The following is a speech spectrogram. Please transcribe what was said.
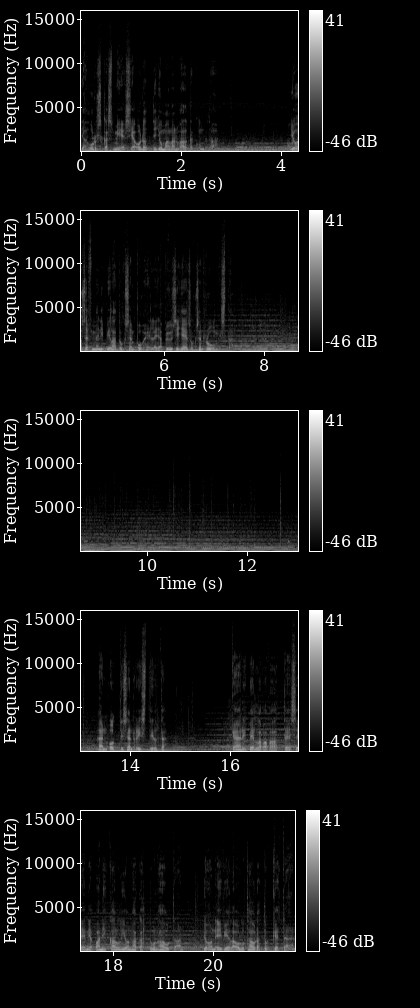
ja hurskas mies ja odotti Jumalan valtakuntaa. Joosef meni Pilatuksen puheille ja pyysi Jeesuksen ruumista. Hän otti sen ristiltä, kääri pellavavaatteeseen ja pani kallion hakattuun hautaan, johon ei vielä ollut haudattu ketään.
